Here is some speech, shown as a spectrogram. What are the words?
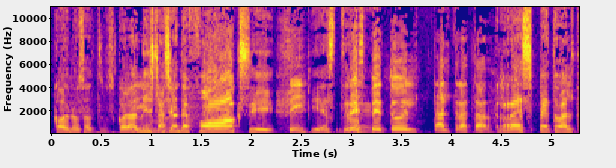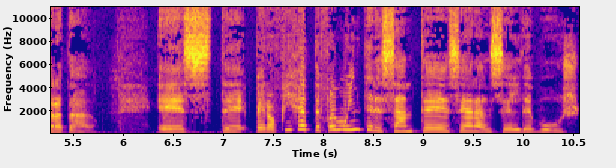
con nosotros, con la administración de Fox y, y este, respetó el, al tratado. Respetó al tratado. Este, pero fíjate, fue muy interesante ese arancel de Bush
